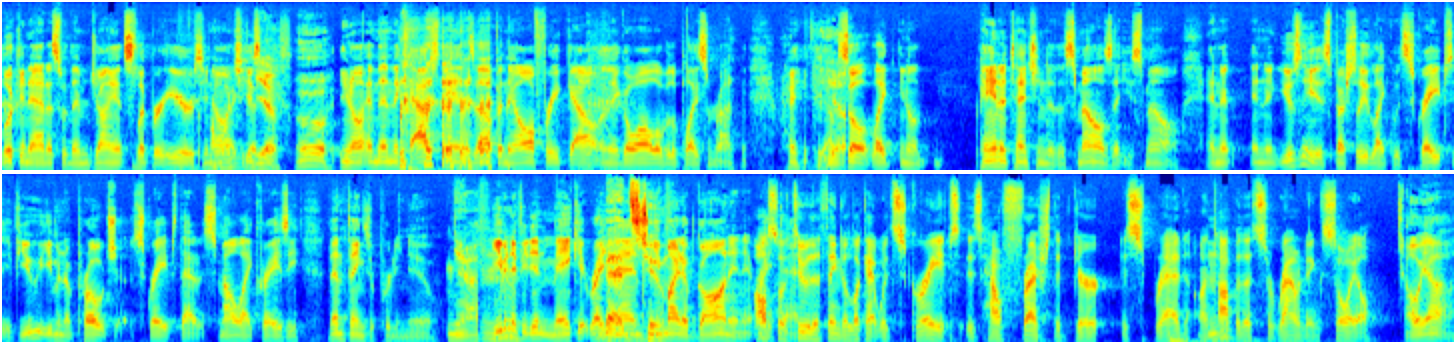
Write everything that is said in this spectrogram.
looking at us with them giant slipper ears, you know, my and she's goodness. oh, you know, and then the calf stands up and they all freak out and they go all over the place and run, right? Yeah. So like you know paying attention to the smells that you smell. And it, and it usually especially like with scrapes if you even approach scrapes that smell like crazy then things are pretty new. Yeah. Mm-hmm. even if you didn't make it right Beds, then too. you might have gone in it right Also, then. too, the thing to look at with scrapes is how fresh the dirt is spread on mm-hmm. top of the surrounding soil. oh yeah.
